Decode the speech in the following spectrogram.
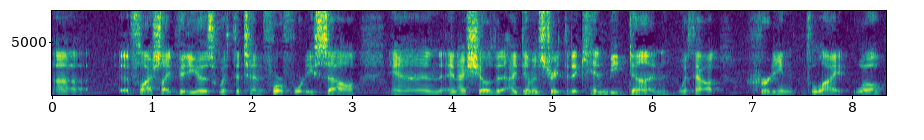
uh, flashlight videos with the 10440 cell and and I show that I demonstrate that it can be done without hurting the light well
